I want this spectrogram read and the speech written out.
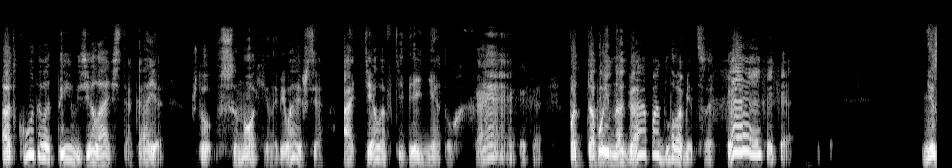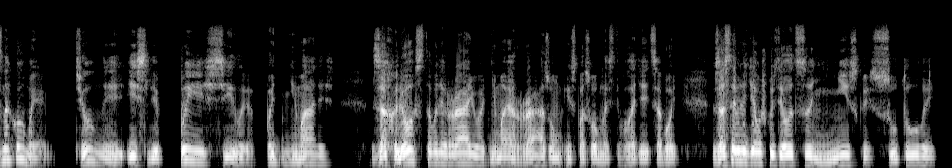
Откуда ты взялась такая, что в снохе набиваешься, а тела в тебе нету. Ха-ха-ха! Под тобой нога подломится. Ха-ха-ха! Незнакомые, темные и слепые силы поднимались, захлестывали раю, отнимая разум и способность владеть собой, заставили девушку сделаться низкой, сутулой,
